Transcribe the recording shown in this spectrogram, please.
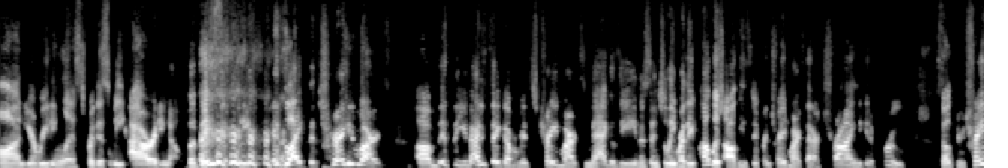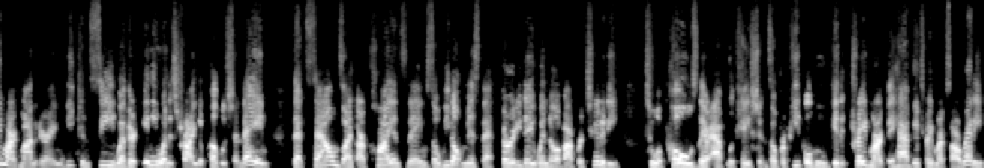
on your reading list for this week. I already know. But basically, it's like the trademarks. Um, it's the United States government's trademarks magazine, essentially, where they publish all these different trademarks that are trying to get approved. So through trademark monitoring, we can see whether anyone is trying to publish a name that sounds like our client's name, so we don't miss that 30-day window of opportunity to oppose their application. So for people who get it trademarked, they have their trademarks already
